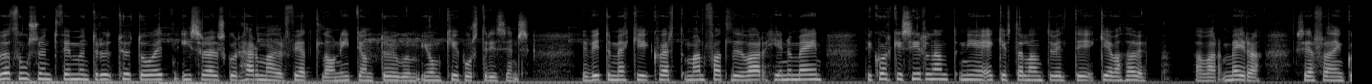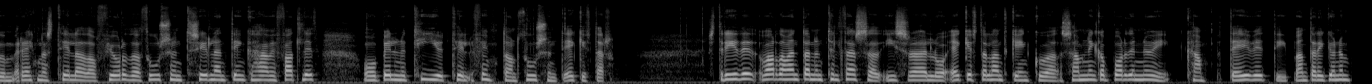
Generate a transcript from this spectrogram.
2521 Ísraelskur hermaður fjall á 19 dögum Jóm Kipurstríðsins. Við vitum ekki hvert mannfallið var hinum einn því hvorki Sýrland nýja Egiptaland vildi gefa það upp. Það var meira. Sérfræðingum reiknast til að á fjórða þúsund sírlending hafi fallið og bylnu 10 til 15 þúsund Egiptar. Stríðið varð á endanum til þess að Ísrael og Egiptaland gengu að samningaborðinu í Camp David í Bandaríkunum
